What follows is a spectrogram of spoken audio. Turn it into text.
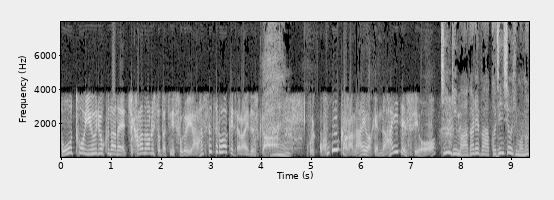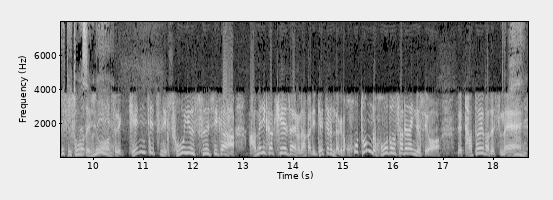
相当有力なね、力のある人たちにそれをやらせてるわけじゃないですか。はい。これ、効果がないわけないですよ。賃金も上がれば、個人消費も伸びていきますよね。そうでしょ。それ、現実にそういう数字が、アメリカ経済の中に出てるんだけど、ほとんど報道されないんですよ。で、例えばですね、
